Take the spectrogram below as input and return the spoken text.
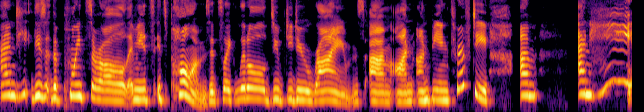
and he, these the points are all. I mean, it's it's poems. It's like little doop de doo rhymes um, on on being thrifty. Um, and he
